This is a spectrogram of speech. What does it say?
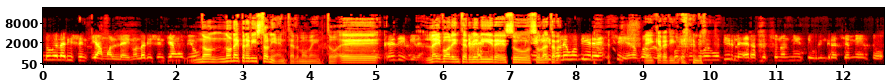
dove la risentiamo a lei? Non la risentiamo più? No, non è previsto niente al momento. Eh, Incredibile. Lei vuole intervenire su, sì, sulla... Sì, volevo dire... Sì, è incredibile. Quello che dovevo dirle era personalmente un ringraziamento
